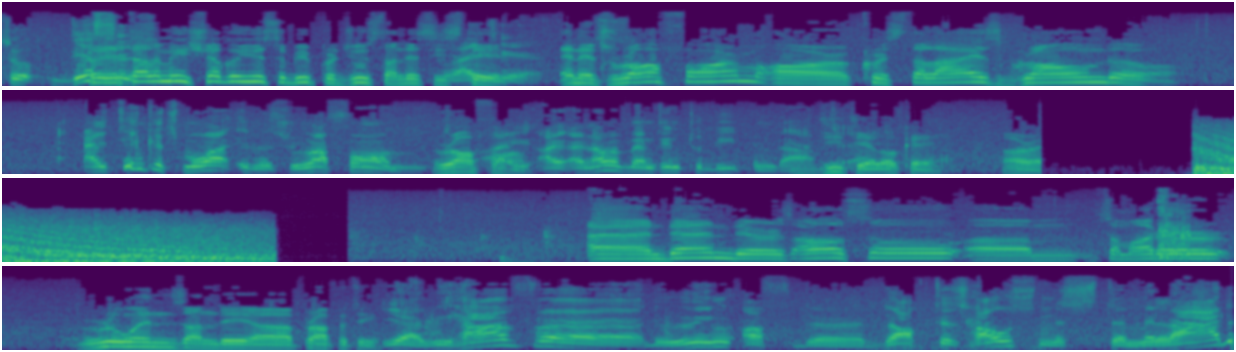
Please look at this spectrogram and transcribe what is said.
So this so you're is telling me sugar used to be produced on this Right estate here. in its raw form or crystallized, ground, uh, I think it's more in its raw form. Raw form. I, I, I never went into deep in that. detail? Okay. And then there's also um, some other ruins on the uh, property. Yeah, we have uh, the ruin of the doctor's house, Mr. Milad,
